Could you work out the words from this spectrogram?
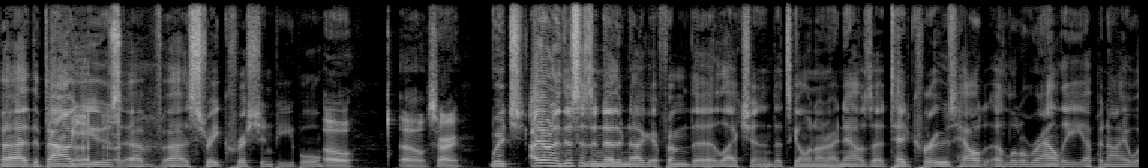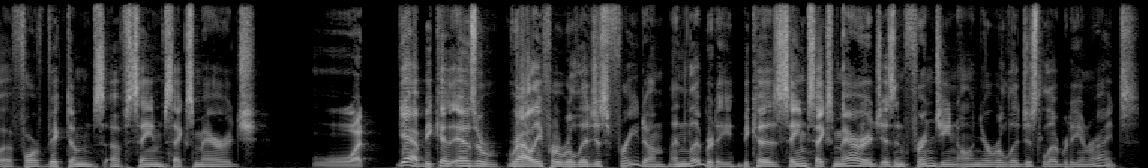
uh, the values of uh, straight Christian people. Oh, oh, sorry. which I don't know. This is another nugget from the election that's going on right now. Is uh, Ted Cruz held a little rally up in Iowa for victims of same-sex marriage. What? Yeah, because it was a rally for religious freedom and liberty. Because same-sex marriage is infringing on your religious liberty and rights.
